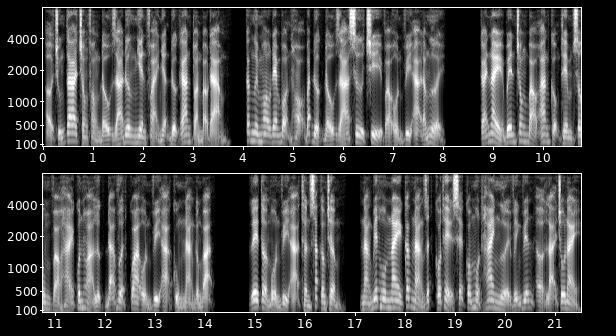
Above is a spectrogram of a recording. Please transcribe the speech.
ở chúng ta trong phòng đấu giá đương nhiên phải nhận được an toàn bảo đảm. Các ngươi mau đem bọn họ bắt được đấu giá sư chỉ và ổn vì ạ đám người cái này bên trong bảo an cộng thêm xông vào hải quân hỏa lực đã vượt qua ổn vị ạ cùng nàng đồng bạn. Ghê tởm ổn vị ạ thần sắc căm trầm, nàng biết hôm nay các nàng rất có thể sẽ có một hai người vĩnh viễn ở lại chỗ này.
